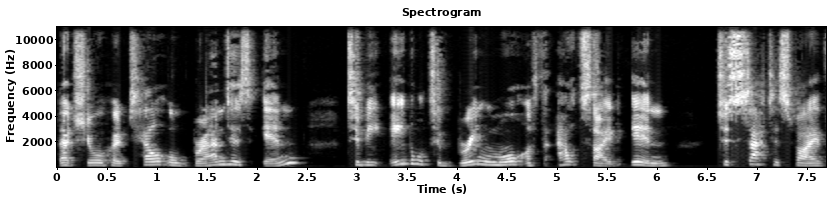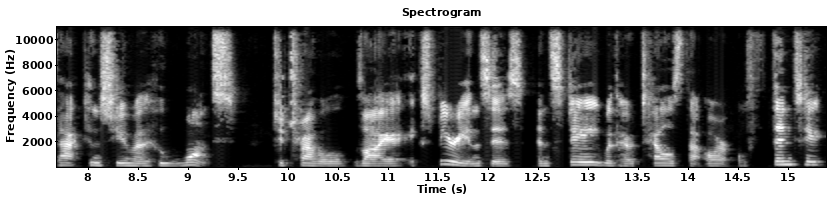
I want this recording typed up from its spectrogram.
that your hotel or brand is in to be able to bring more of the outside in to satisfy that consumer who wants to travel via experiences and stay with hotels that are authentic,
